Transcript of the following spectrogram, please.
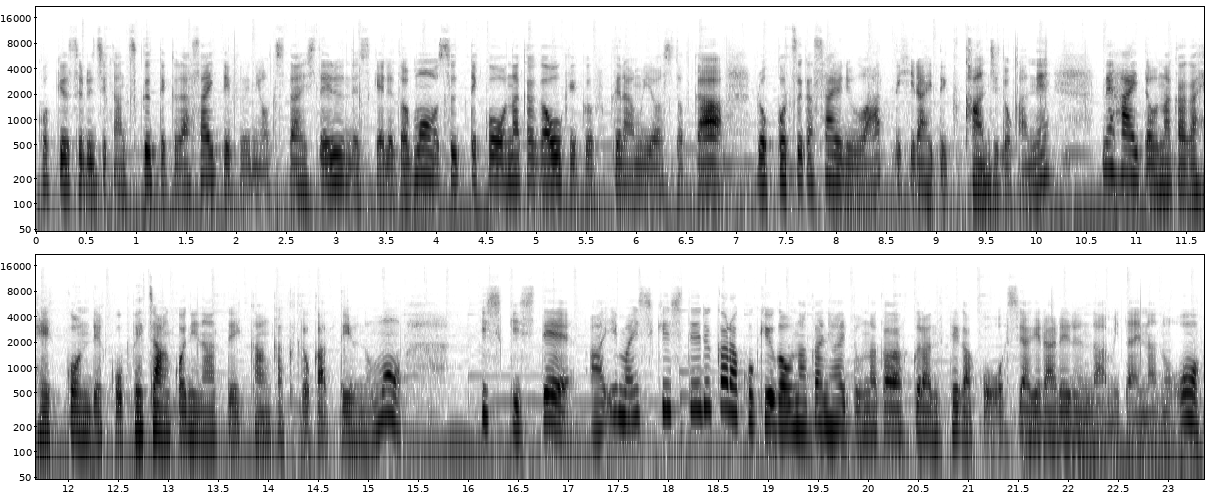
呼吸する時間作ってくださいっていうふうにお伝えしているんですけれども吸ってこうお腹が大きく膨らむ様子とか肋骨が左右にわって開いていく感じとかねで吐いてお腹がへっこんでこうぺちゃんこになっていく感覚とかっていうのも意識してあ今意識してるから呼吸がお腹に入ってお腹が膨らんで手がこう押し上げられるんだみたいなのを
